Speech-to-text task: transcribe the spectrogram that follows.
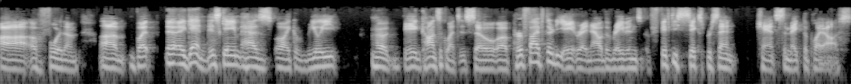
uh, for them. Um, but uh, again, this game has like really uh, big consequences. So uh, per 538 right now, the Ravens are 56% chance to make the playoffs,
